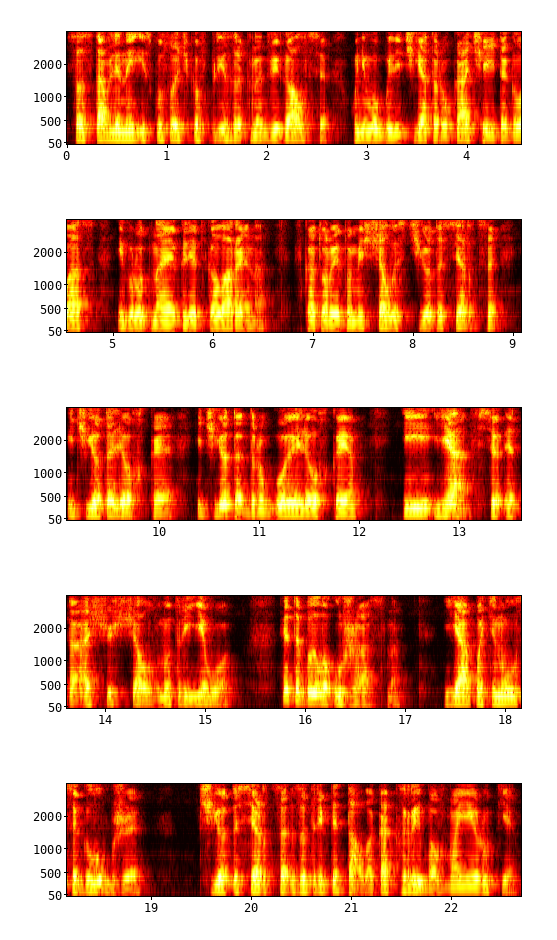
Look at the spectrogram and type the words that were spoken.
Составленный из кусочков призрак надвигался. У него были чья-то рука, чей-то глаз и грудная клетка Лорена, в которой помещалось чье-то сердце и чье-то легкое, и чье-то другое легкое. И я все это ощущал внутри его. Это было ужасно. Я потянулся глубже. Чье-то сердце затрепетало, как рыба в моей руке.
